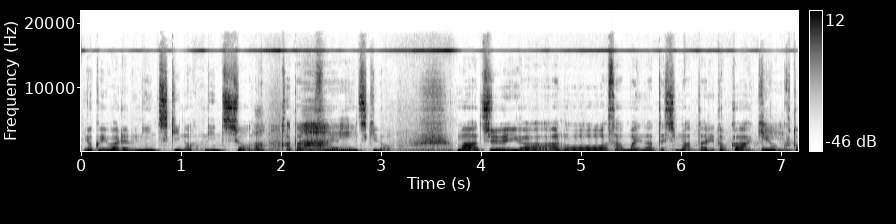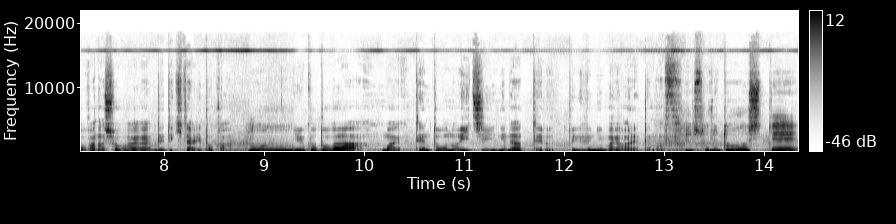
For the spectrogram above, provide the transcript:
よく言われる認知機能認知症の方ですね、はい、認知機能。まあ注意があの散漫になってしまったりとか記憶とかの障害が出てきたりとか、えー、いうことが、まあ、転倒の一因になってるというふうにも言われてます。それどうして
